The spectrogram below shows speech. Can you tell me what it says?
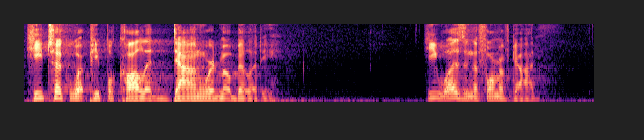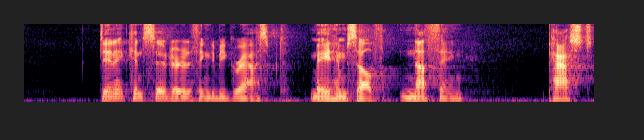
he took what people call a downward mobility. He was in the form of God, didn't consider it a thing to be grasped, made himself nothing, passed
